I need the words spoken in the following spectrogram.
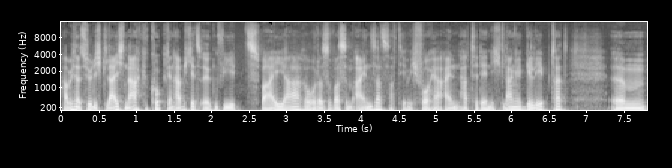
habe ich natürlich gleich nachgeguckt. Den habe ich jetzt irgendwie zwei Jahre oder sowas im Einsatz, nachdem ich vorher einen hatte, der nicht lange gelebt hat. Ähm,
